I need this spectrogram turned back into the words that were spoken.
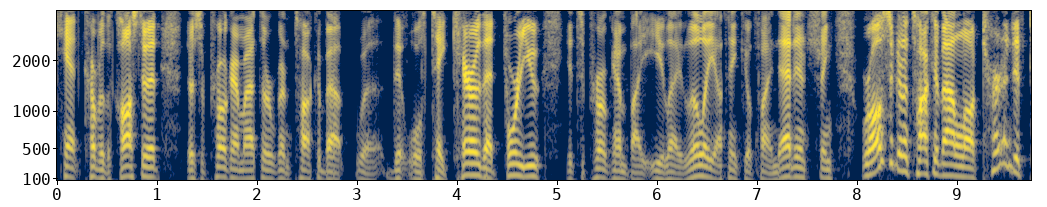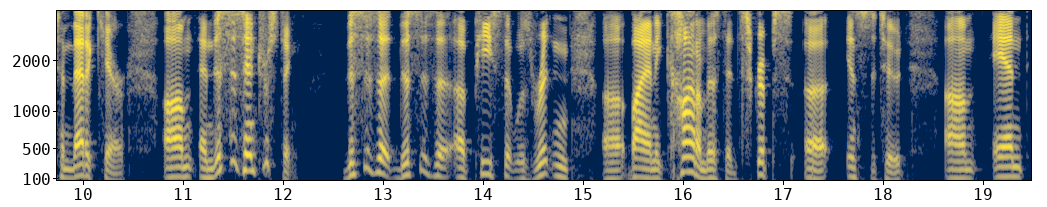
can't cover the cost of it. There's a program out there we're going to talk about uh, that will take care of that for you. It's a program by Eli Lilly. I think you'll find that interesting. We're also going to talk about an alternative to Medicare, um, and this is interesting. This is a this is a, a piece that was written uh, by an economist at Scripps uh, Institute, um, and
